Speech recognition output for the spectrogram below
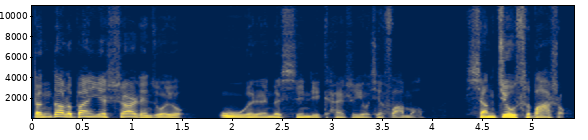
等到了半夜十二点左右，五个人的心里开始有些发毛，想就此罢手。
